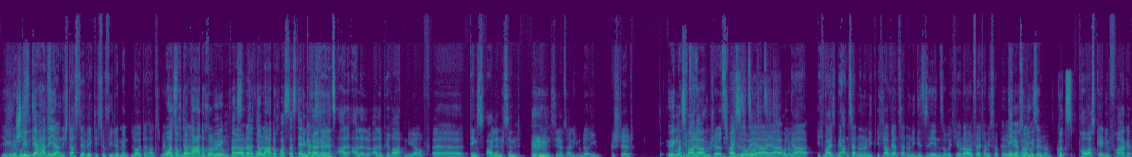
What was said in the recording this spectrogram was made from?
Irgendwie Stimmt, der hatte ja- nicht, dass der wirklich so viele Men Leute hat. Wir Oh, doch, da ja- war doch Doch, doch, doch, irgendwas. ja, da, oder? da war doch was, dass der Dem ganz können ja viele. jetzt alle, alle, alle Piraten, die da auf äh, Dings Island sind, sind jetzt eigentlich unter ihm gestellt. Irgendwas war da. Cruisers. Ich weiß es so, jetzt ja, ja, auch nicht mehr. ja. Ich weiß, wir hatten es halt nur noch nie, ich glaube, wir hatten es halt noch nie gesehen, so richtig, oder? Und vielleicht habe ich es verpasst. Nee, wir haben's noch Aber nie gesehen. ne? Kurz Powerscaling-Frage.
